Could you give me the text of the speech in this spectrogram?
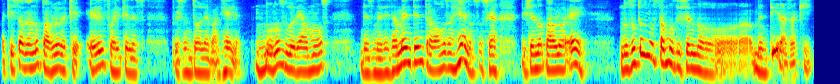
aquí está hablando Pablo de que Él fue el que les presentó el Evangelio. No nos gloriamos desmedidamente en trabajos ajenos. O sea, diciendo Pablo, hey, nosotros no estamos diciendo mentiras aquí.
